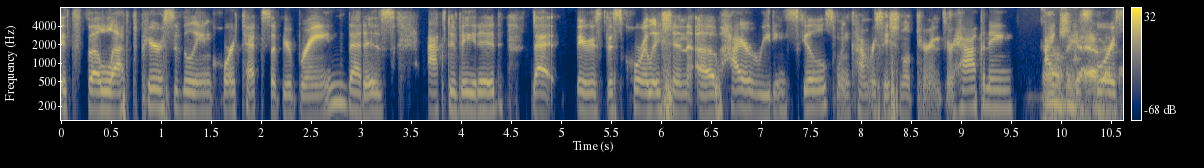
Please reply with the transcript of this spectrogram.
it's the left perisylvian cortex of your brain that is activated that there's this correlation of higher reading skills when conversational turns are happening I IQ scores.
